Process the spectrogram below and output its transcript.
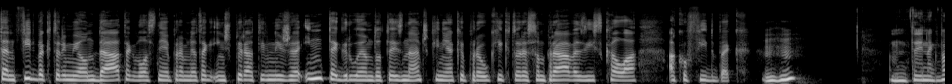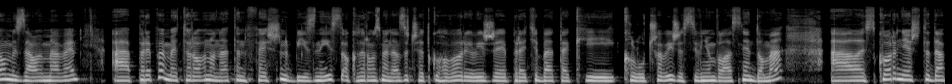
ten feedback, ktorý mi on dá, tak vlastne je pre mňa tak inšpiratívny, že integrujem do tej značky nejaké prvky, ktoré som práve získala ako feedback. Mm-hmm. Mm, to je inak veľmi zaujímavé. A prepojme to rovno na ten fashion business, o ktorom sme na začiatku hovorili, že je pre teba taký kľúčový, že si v ňom vlastne doma. Ale skôr než teda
